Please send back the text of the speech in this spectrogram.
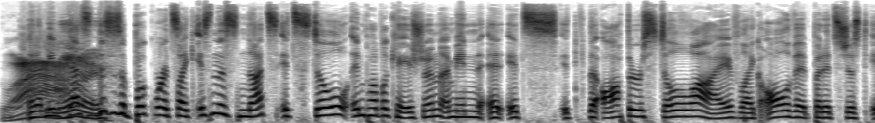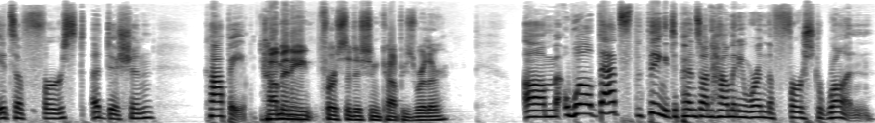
Wow. And I mean, that's this is a book where it's like, isn't this nuts? It's still in publication. I mean, it, it's it's the author is still alive, like all of it, but it's just it's a first edition copy. How many first edition copies were there? Um, well, that's the thing. It depends on how many were in the first run.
